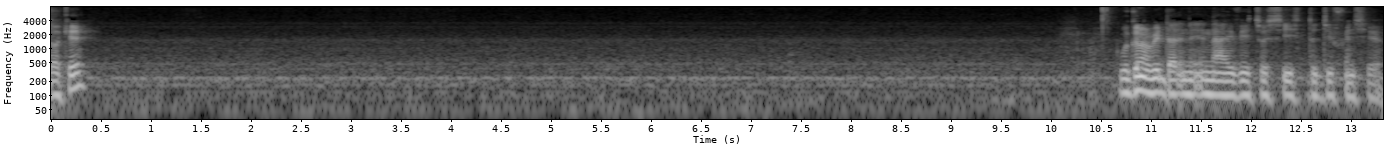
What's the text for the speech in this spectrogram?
Okay. We're going to read that in the NIV to see the difference here.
